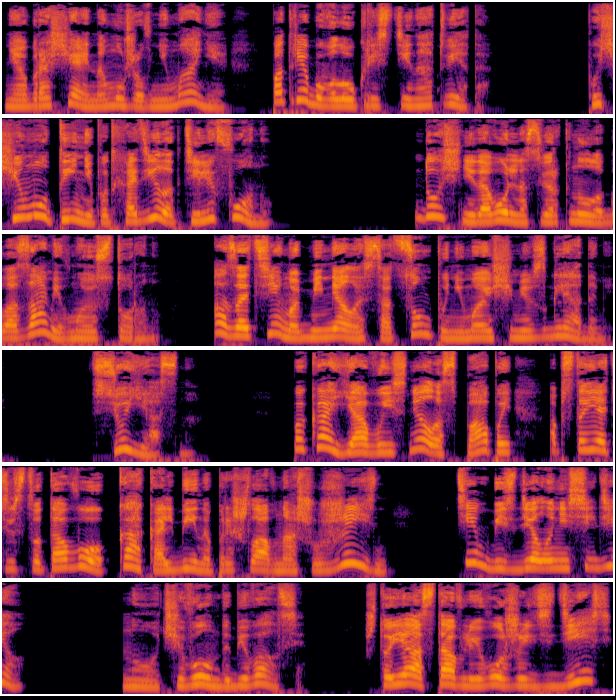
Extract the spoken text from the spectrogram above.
Не обращая на мужа внимания, потребовала у Кристины ответа. «Почему ты не подходила к телефону?» Дочь недовольно сверкнула глазами в мою сторону, а затем обменялась с отцом понимающими взглядами. Все ясно. Пока я выясняла с папой обстоятельства того, как Альбина пришла в нашу жизнь, Тим без дела не сидел. Но чего он добивался? Что я оставлю его жить здесь?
